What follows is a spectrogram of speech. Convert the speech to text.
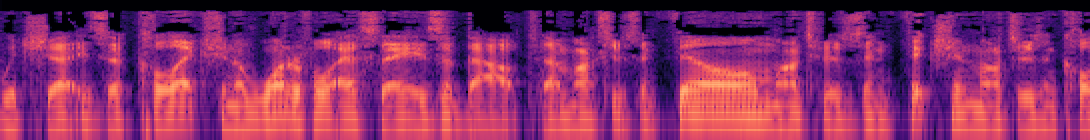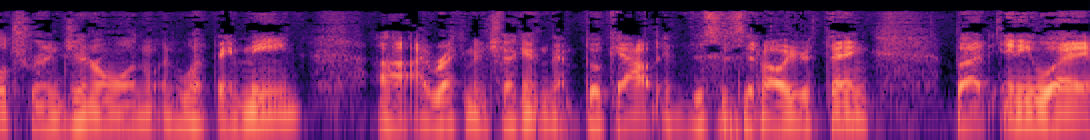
which is a collection of wonderful essays about monsters in film, monsters in fiction, monsters in culture in general, and, and what they mean. I recommend checking that book out if this is at all your thing. But anyway,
